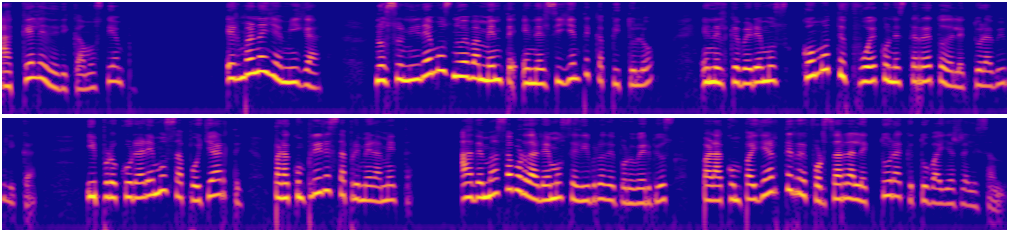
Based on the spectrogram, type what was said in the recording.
a qué le dedicamos tiempo. Hermana y amiga, nos uniremos nuevamente en el siguiente capítulo en el que veremos cómo te fue con este reto de lectura bíblica y procuraremos apoyarte para cumplir esta primera meta. Además abordaremos el libro de Proverbios para acompañarte y reforzar la lectura que tú vayas realizando.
